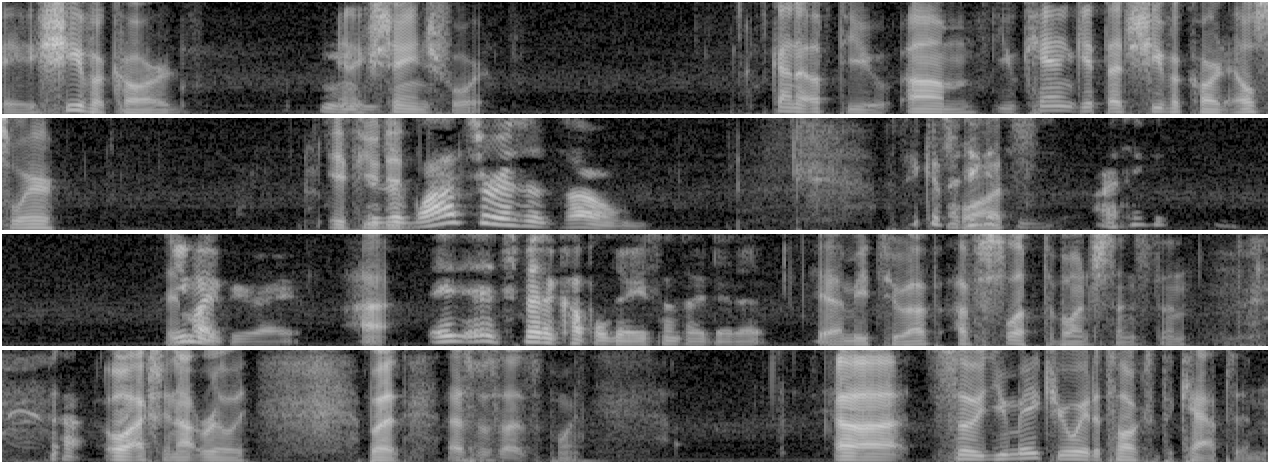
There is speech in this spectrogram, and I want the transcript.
a Shiva card in Mhm. exchange for it. It's kind of up to you. Um, you can get that Shiva card elsewhere. If you Is did, it Watts or is it Zone? I think it's I think Watts. it's. I think it, It you might- might, be right. I- it, it's been a couple days since I did it. Yeah, me too. I've I've slept a bunch since then. well, actually, not really, but that's besides the point. Uh, so you make your way to talk to the captain,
